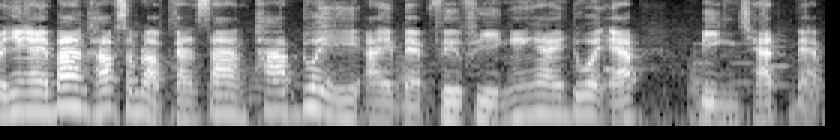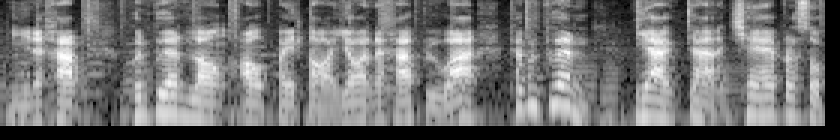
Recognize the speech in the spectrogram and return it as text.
เป็นยังไงบ้างครับสำหรับการสร้างภาพด้วย AI แบบฟรีๆง่าย ๆ ด้วยแอป Bing Chat แบบนี้นะครับ เพื่อนๆลองเอาไปต่อยอดนะครับ หรือว่าถ้าเพื่อนๆอยากจะแชร์ประสบ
